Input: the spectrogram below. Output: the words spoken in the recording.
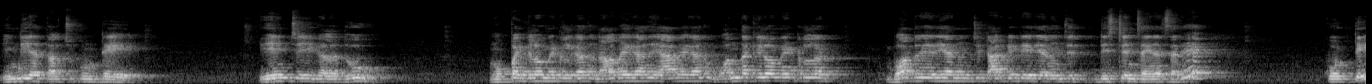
ఇండియా తలుచుకుంటే ఏం చేయగలదు? ముప్పై కిలోమీటర్లు కాదు నలభై కాదు యాభై కాదు వంద కిలోమీటర్ల బోర్డర్ ఏరియా నుంచి టార్గెట్ ఏరియా నుంచి డిస్టెన్స్ అయినా సరే కొట్టి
